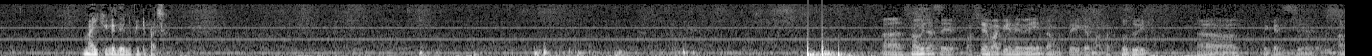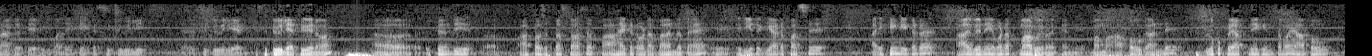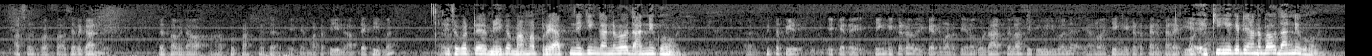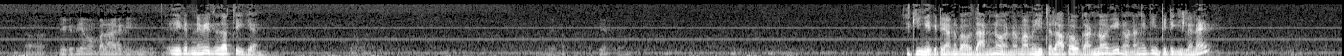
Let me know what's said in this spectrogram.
මයික් එක දෙන්න පිටිපස්සේ. ස්වාමීන් වහන්සේ ප්‍රශ්නේ මගේ නෙමෙයි නමුත් ඒක මට පොදුයි. ඒ කියන්නේ අනාගතයේ පිළිබඳ එක එක සිතුවිලි සිතුවිලි සිතුවිලි ඇති වෙනවා. එතනදී ආස්වාස ප්‍රස්වාස පහයකට වඩා බලන්න බෑ. එළියට ගියාට පස්සේ එකෙන් එකට ආය වෙන ඒවටත් මාරු වෙනවා. ඒ කියන්නේ මම ආපහු ගන්නෙ ලොකු ප්‍රයත්නයකින් තමයි ආපහු ආස්වාස ප්‍රස්වාසයට ගන්නෙ. දැන් ස්වාමීන් වහන්සේ ප්‍රශ්නෙට ඒක මට තියෙන අත්දැකීම එතකොට මේක මම ප්‍රයත්නයකින් ගන්න බව දන්නේ කොහොමද? සිත ඒ කියන්නේ එකින් එකට ඒ කියන්නේ මට තියෙන ගොඩාක් වෙලා සිතුවිලි වල යනවා එකින් එකට පැන පැන ගියා. එකින් එකට යන බව දන්නේ කොහොමද? ඒක දිහා මම බලාගෙන ඉන්නේ. ඒකට නෙවෙයි සත්‍ය කියන්නේ. එකින් එකට යන බව දන්නවනම් මම හිතලා ආපහු ගන්නවා කියනවනම් ඉතින් පිට ගිල්ල නැහැ.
